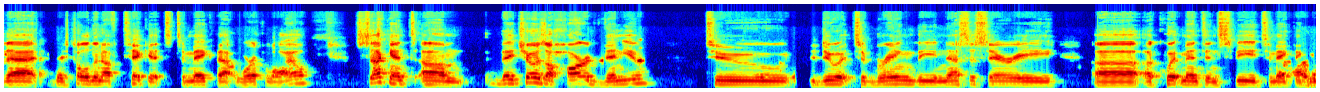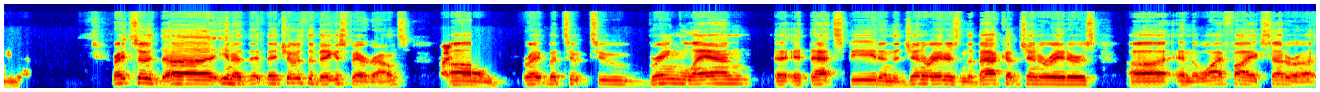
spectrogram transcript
that they sold enough tickets to make that worthwhile. Second, um, they chose a hard venue to, to do it to bring the necessary uh, equipment and speed to make the game. Right. So, uh, you know, they, they, chose the Vegas Fairgrounds. Right. Um, right. But to, to bring land at that speed and the generators and the backup generators uh, and the Wi-Fi, et cetera,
